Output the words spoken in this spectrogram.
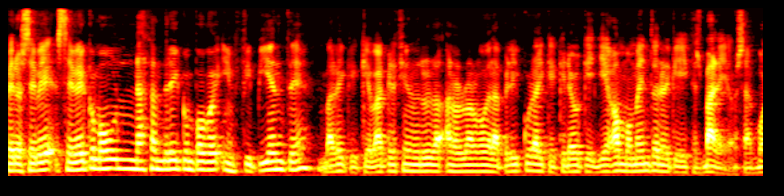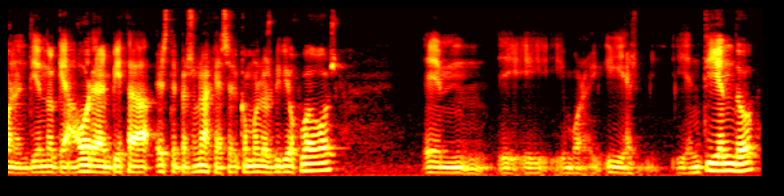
pero se ve, se ve como un Nathan Drake un poco incipiente, ¿vale? Que, que va creciendo a lo largo de la película y que creo que llega un momento en el que dices, vale, o sea, bueno, entiendo que ahora empieza este personaje a ser como en los videojuegos. em, y, bueno, y entiendo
